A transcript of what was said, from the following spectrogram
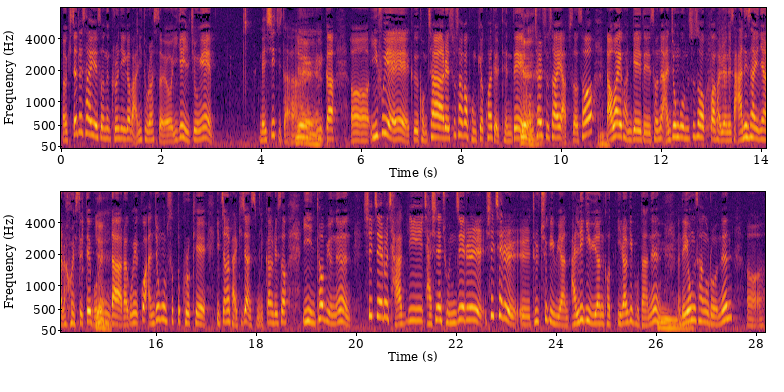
어, 기자들 사이에서는 그런 얘기가 많이 돌았어요. 이게 일종의 메시지다. 예. 그러니까 어, 이후에 그 검찰의 수사가 본격화될 텐데 예. 검찰 수사에 앞서서 나와의 관계에 대해서는 안종범 수석과 관련해서 아는 사이냐라고 했을 때 모른다라고 했고 안종범 수석도 그렇게 입장을 밝히지 않습니까? 그래서 이 인터뷰는 실제로 자기 자신의 존재를 실체를 들추기 위한 알리기 위한 것이라기보다는 음. 내용상으로는 어,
